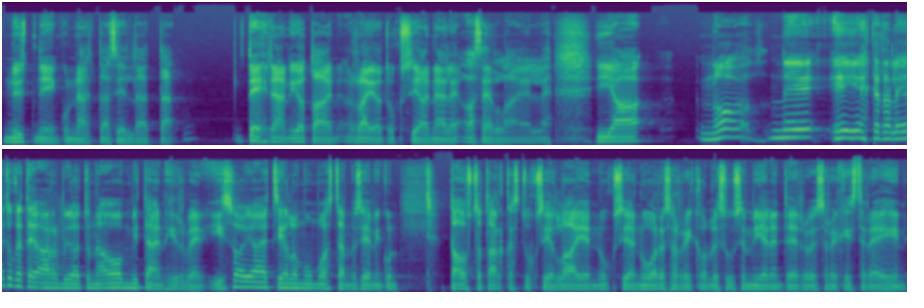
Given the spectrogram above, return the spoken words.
nyt niin kuin näyttää siltä, että tehdään jotain rajoituksia näille aselaeille. Ja No ne ei ehkä tälle etukäteen arvioituna ole mitään hirveän isoja, että siellä on muun muassa tämmöisiä niin taustatarkastuksien laajennuksia, nuorisorikollisuus- ja mielenterveysrekistereihin,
